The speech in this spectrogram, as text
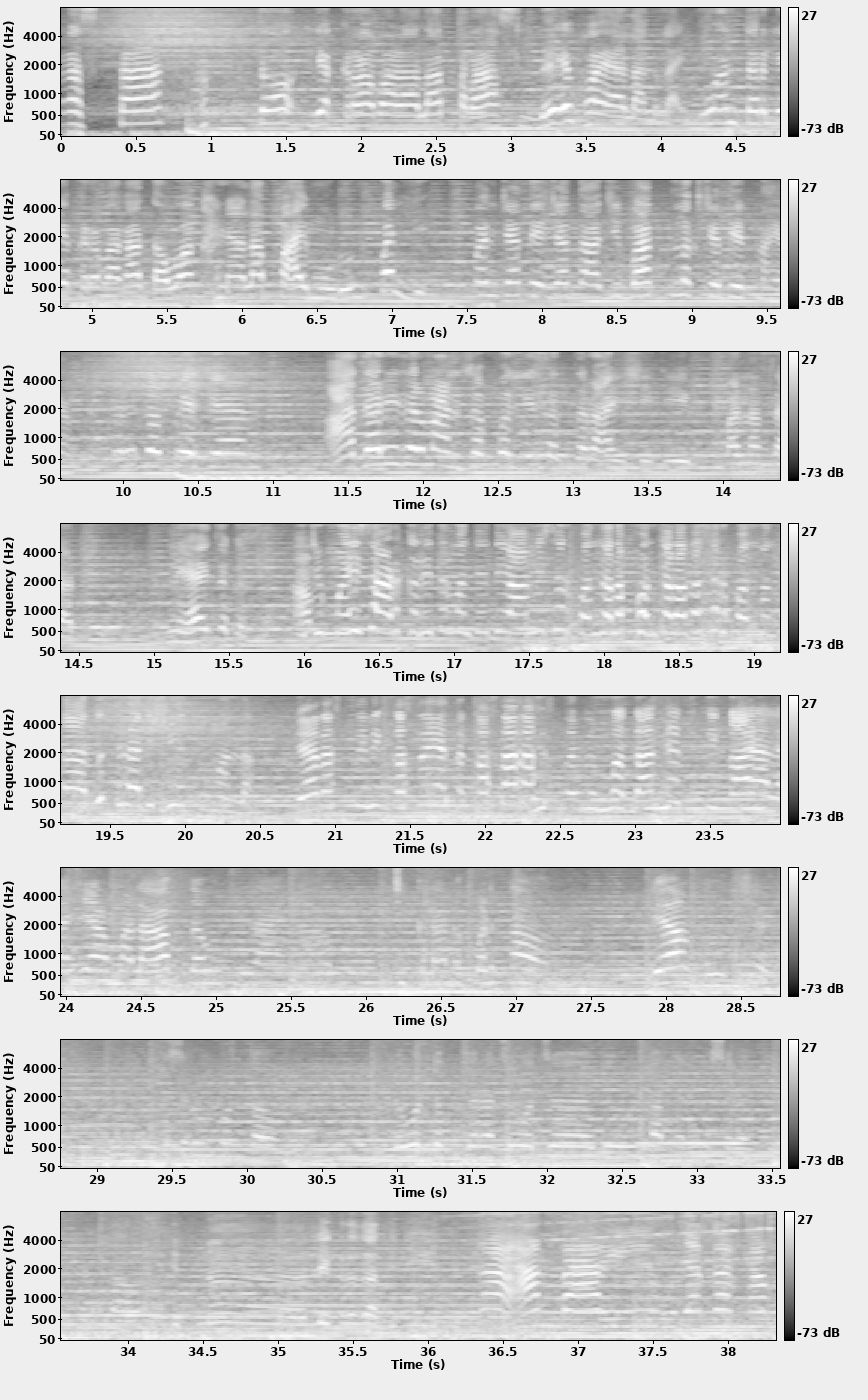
रस्ता फक्त लेकरा बाळाला त्रास लय व्हायला लागलाय. दोन तर लेकर बघा दवाखान्याला पाय मोडून पडली. पंचायत याच्यात अजिबात लक्ष देत नाही आमच्या तर पेशंट आजारी जर माणसं पडली सत्तर ऐंशीची पन्नास साठ निहायचं कसं? आमची म्हैस अडकली तर म्हणते ते आम्ही सरपंचाला फोन केला होता सरपंच म्हणता दुसऱ्या दिवशी येतो म्हणला. त्या रस्त्याने कसं यायचं कसा रस्ता मतदान नेते ती काय? आला जे आम्हाला आपदा होती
